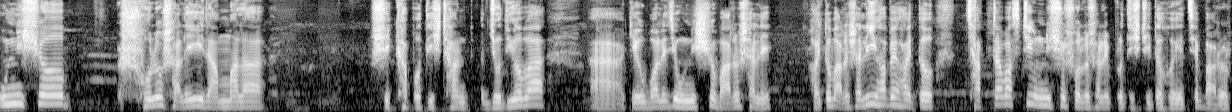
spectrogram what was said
উনিশশো ষোলো সালেই রামমালা শিক্ষা প্রতিষ্ঠান, যদিও বা কেউ বলে যে উনিশশো বারো সালে হয়তো বারো সালেই হবে, হয়তো ছাত্রাবাসটি উনিশশো ষোলো সালে প্রতিষ্ঠিত হয়েছে বারোর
